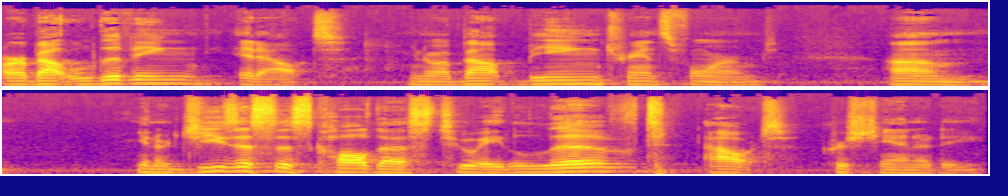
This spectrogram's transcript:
are about living it out, you know, about being transformed. Um, you know, Jesus has called us to a lived out Christianity.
